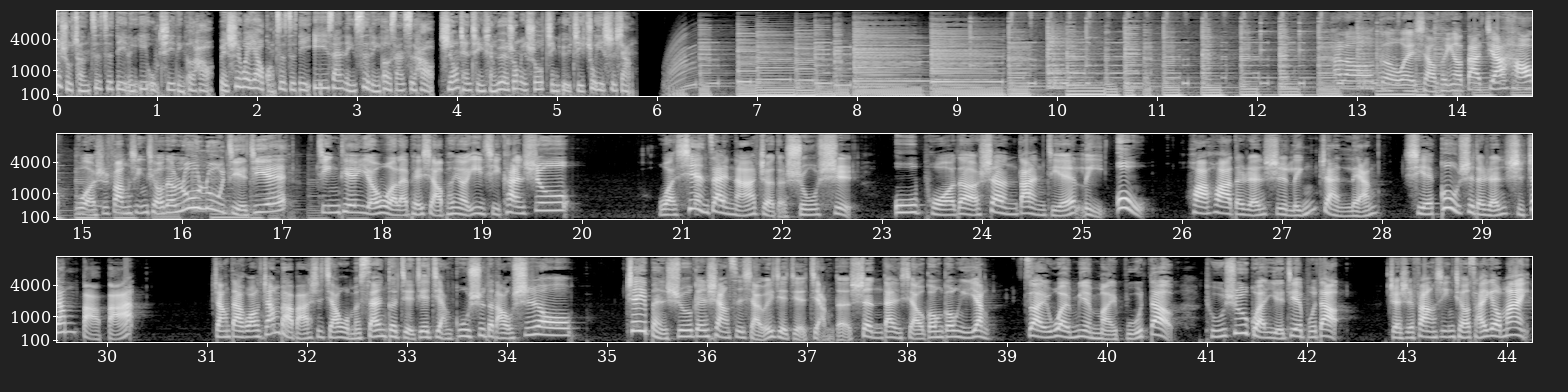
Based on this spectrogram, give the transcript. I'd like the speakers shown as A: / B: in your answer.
A: 贵属城自治地零一五七零二号，北市卫药广自治地一一三零四零二三四号。使用前请详阅说明书、请语及注意事项。
B: Hello，各位小朋友，大家好，我是放星球的露露姐姐。今天由我来陪小朋友一起看书。我现在拿着的书是《巫婆的圣诞节礼物》，画画的人是林展良。写故事的人是张爸爸，张大光。张爸爸是教我们三个姐姐讲故事的老师哦。这本书跟上次小薇姐姐讲的圣诞小公公一样，在外面买不到，图书馆也借不到，这是放星球才有卖。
